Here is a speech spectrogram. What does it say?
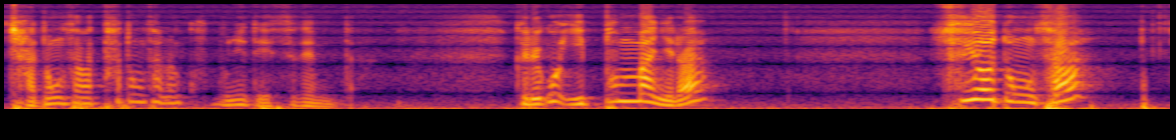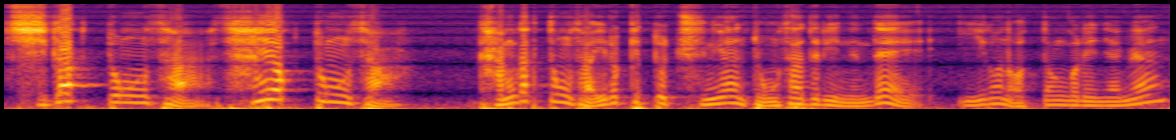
자동사와 타동사는 구분이 돼 있어야 됩니다. 그리고 이뿐만 아니라 수요동사, 지각동사, 사역동사, 감각동사 이렇게 또 중요한 동사들이 있는데 이건 어떤 거냐면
